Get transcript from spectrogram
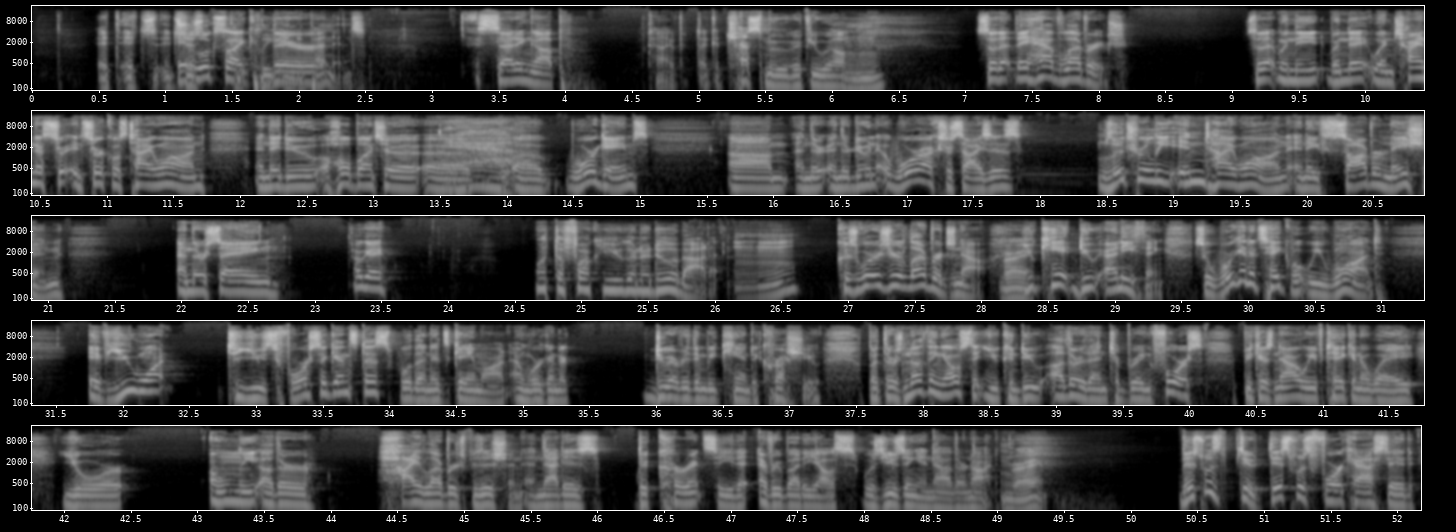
It, it's it's It just looks like complete they're- independence. setting up kind of like a chess move, if you will, mm-hmm. so that they have leverage. So that when the when they when China encircles Taiwan and they do a whole bunch of uh, Yeah. uh, war games, um, and they're and they're doing war exercises, literally in Taiwan in a sovereign nation, and they're saying, "Okay, what the fuck are you going to do about it?" Because where's your leverage now? Right. You can't do anything. So we're going to take what we want. If you want to use force against us, well, then it's game on, and we're going to do everything we can to crush you. But there's nothing else that you can do other than to bring force because now we've taken away your only other high leverage position, and that is the currency that everybody else was using, and now they're not. right This was, dude, this was forecasted.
